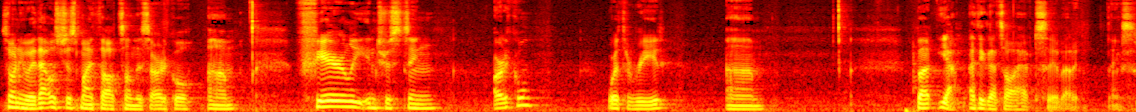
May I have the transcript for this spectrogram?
So anyway, that was just my thoughts on this article. Um, fairly interesting article, worth a read. Um, but yeah, I think that's all I have to say about it. Thanks.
